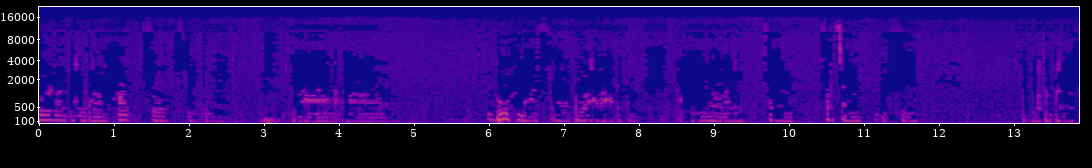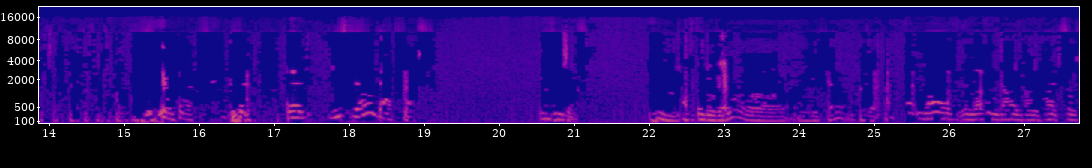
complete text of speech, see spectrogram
Lord our God with our heart, soul, si And you show that stuff in Jesus. A ty důvěru víte, that love and loving God on your heart a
